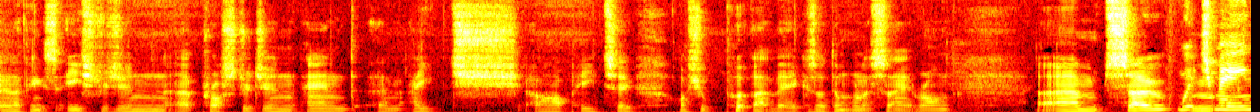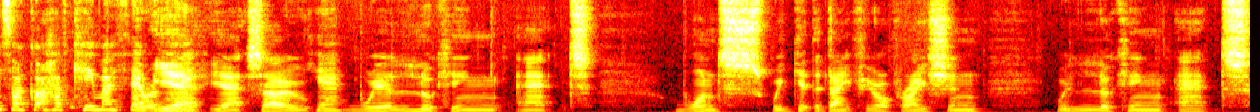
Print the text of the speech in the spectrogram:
and I think it's estrogen, uh, prostrogen, and an HRP2. I should put that there because I don't want to say it wrong. Um, so Which means I've got to have chemotherapy. yeah, yeah. So Yeah. we're looking at once we get the date for your operation, we're looking at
